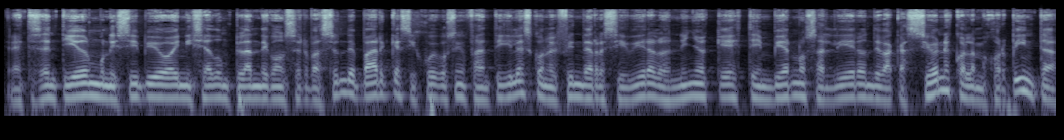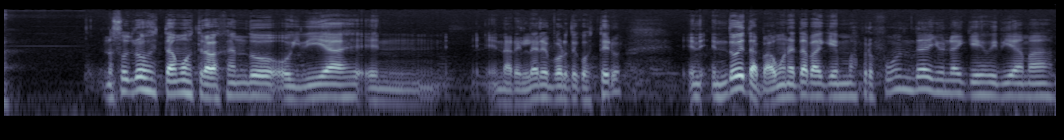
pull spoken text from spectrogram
En este sentido, el municipio ha iniciado un plan de conservación de parques y juegos infantiles con el fin de recibir a los niños que este invierno salieron de vacaciones con la mejor pinta. Nosotros estamos trabajando hoy día en, arreglar el borde costero en, dos etapas, una etapa que es más profunda y una que es hoy día más,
